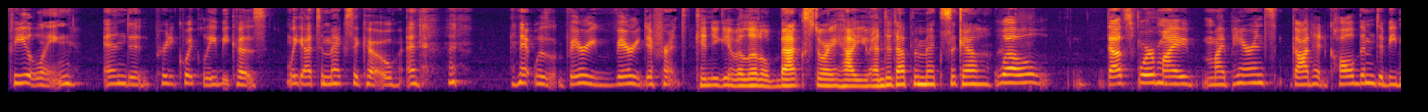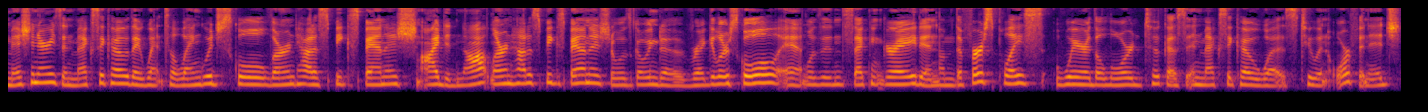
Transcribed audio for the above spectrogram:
feeling ended pretty quickly because we got to Mexico and and it was very very different. Can you give a little backstory how you ended up in Mexico? Well, that's where my my parents God had called them to be missionaries in Mexico. They went to language school, learned how to speak Spanish. I did not learn how to speak Spanish. I was going to regular school and was in second grade. And um, the first place where the Lord took us in Mexico was to an orphanage.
